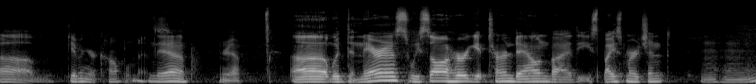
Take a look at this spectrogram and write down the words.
um giving her compliments. yeah. Yeah. Uh, with Daenerys, we saw her get turned down by the spice merchant, Mm-hmm.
